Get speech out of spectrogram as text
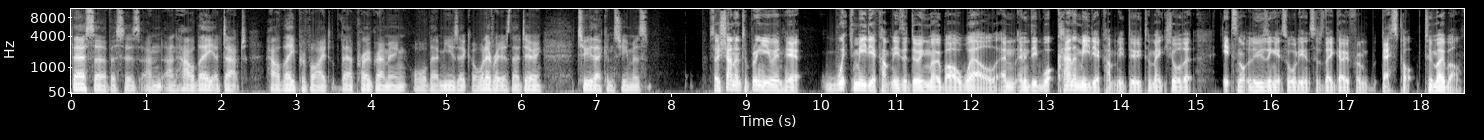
their services and, and how they adapt, how they provide their programming or their music or whatever it is they're doing to their consumers. So, Shannon, to bring you in here, which media companies are doing mobile well, and, and indeed, what can a media company do to make sure that it's not losing its audience as they go from desktop to mobile?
